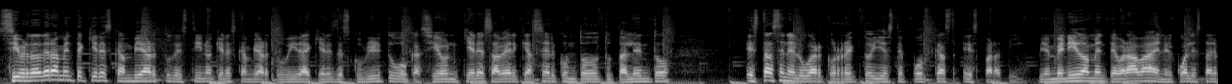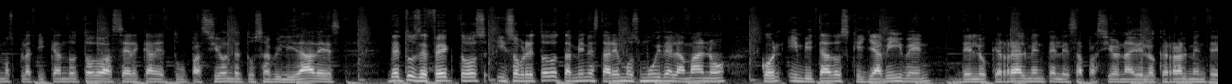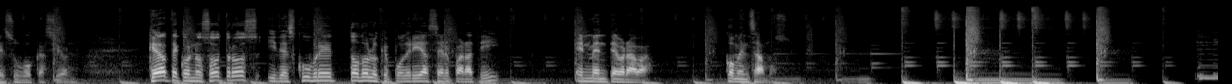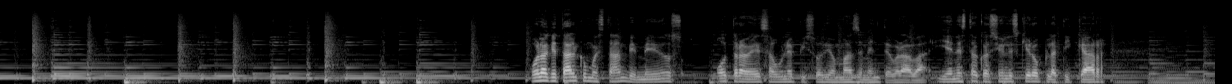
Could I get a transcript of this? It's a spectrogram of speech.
Si verdaderamente quieres cambiar tu destino, quieres cambiar tu vida, quieres descubrir tu vocación, quieres saber qué hacer con todo tu talento, estás en el lugar correcto y este podcast es para ti. Bienvenido a Mente Brava, en el cual estaremos platicando todo acerca de tu pasión, de tus habilidades, de tus defectos y sobre todo también estaremos muy de la mano con invitados que ya viven de lo que realmente les apasiona y de lo que realmente es su vocación. Quédate con nosotros y descubre todo lo que podría ser para ti en Mente Brava. Comenzamos. Hola, ¿qué tal? ¿Cómo están? Bienvenidos otra vez a un episodio más de Mente Brava y en esta ocasión les quiero platicar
